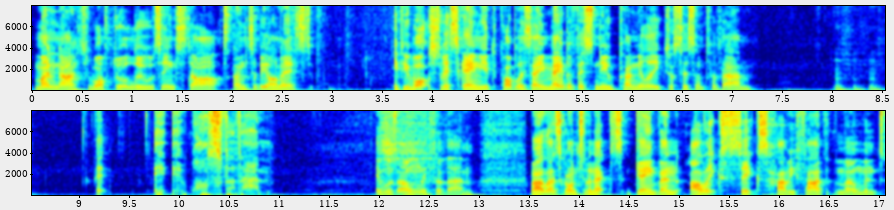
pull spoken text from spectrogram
Man United were off to a losing start, and to be honest, if you watched this game, you'd probably say maybe this new Premier League just isn't for them. it, it it was for them. It was only for them. Right, let's go on to the next game then. Alex 6, Harry 5 at the moment.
